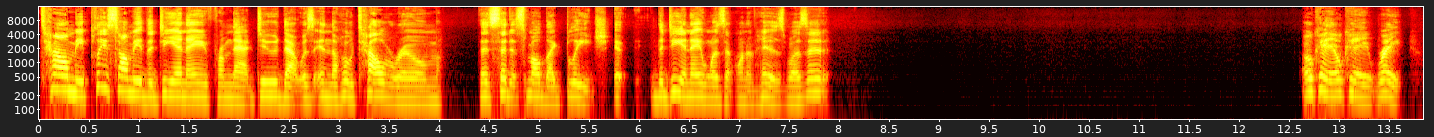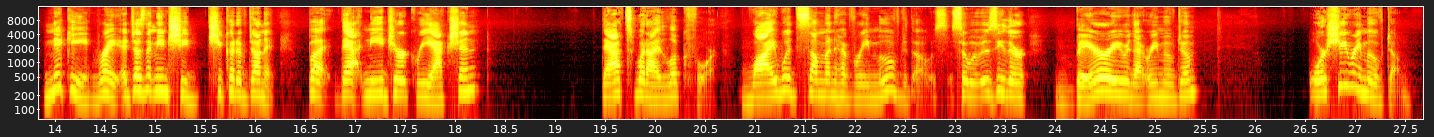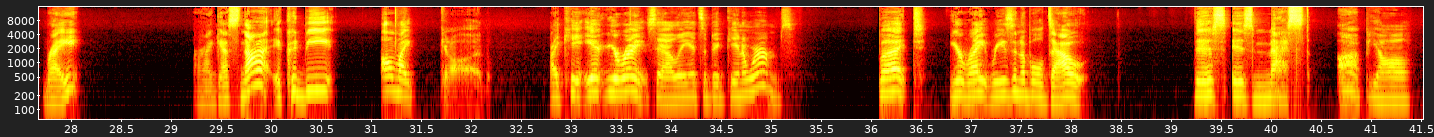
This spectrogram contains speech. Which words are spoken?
Tell me, please tell me the DNA from that dude that was in the hotel room that said it smelled like bleach. It, the DNA wasn't one of his, was it? Okay, okay, right. Nikki, right. It doesn't mean she she could have done it, but that knee jerk reaction, that's what I look for. Why would someone have removed those? So it was either Barry that removed them or she removed them, right? Or I guess not. It could be, oh my God. I can't, you're right, Sally. It's a big can of worms. But you're right, reasonable doubt. This is messed up, y'all.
